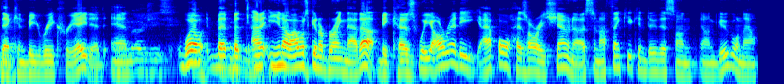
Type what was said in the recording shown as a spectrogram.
that can be recreated and emojis. well, but but I, you know, I was going to bring that up because we already Apple has already shown us, and I think you can do this on on Google now.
